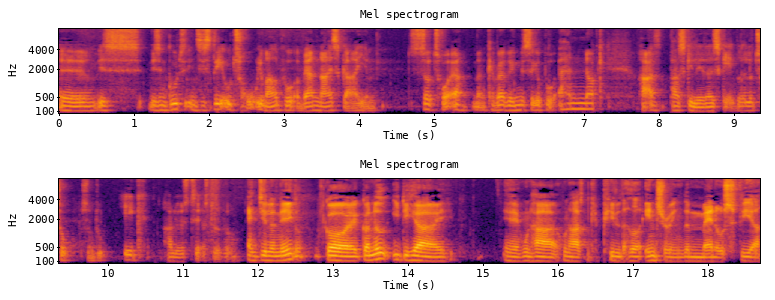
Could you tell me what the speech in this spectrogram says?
øh, hvis, hvis en gut insisterer utrolig meget på at være en nice guy, jamen, så tror jeg, man kan være rimelig sikker på, at han nok har et par skeletter i skabet, eller to, som du ikke har lyst til at støde på. Angela Nagel går, øh, går ned i det her... Øh, hun, har, hun har sådan et kapitel, der hedder Entering the Manosphere.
